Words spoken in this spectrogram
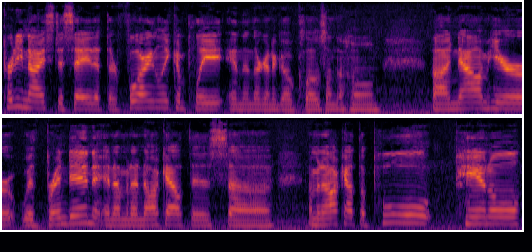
pretty nice to say that they're finally complete and then they're gonna go close on the home uh, now I'm here with Brendan and I'm gonna knock out this, uh, I'm gonna knock out the pool panel,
